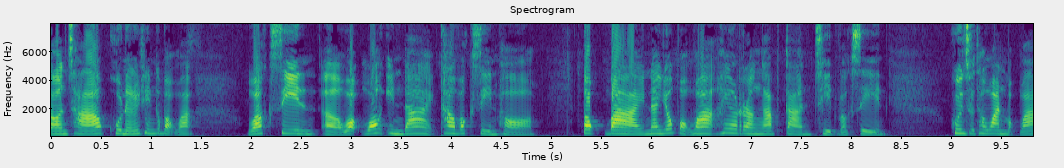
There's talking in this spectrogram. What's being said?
ตอนเช้าคุณอนุทินก็บอกว่า วัคซีนเอ่อ walk in ได้ ถ้าวัคซีนพอ ตกบ่ายนายกบอกว่าให้ระงงับการฉีดวัคซีน คุณสุทธวันบอกว่า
